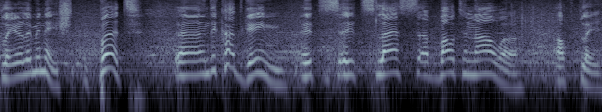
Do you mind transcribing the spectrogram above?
player elimination but uh, in the card game it's, it's lasts about an hour of play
